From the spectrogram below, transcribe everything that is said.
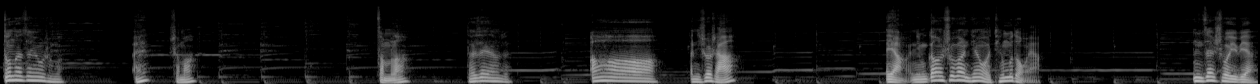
当他在用什么？哎，什么？怎么了？他在用嘴？啊，你说啥？哎呀，你们刚刚说半天我听不懂呀，你再说一遍。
